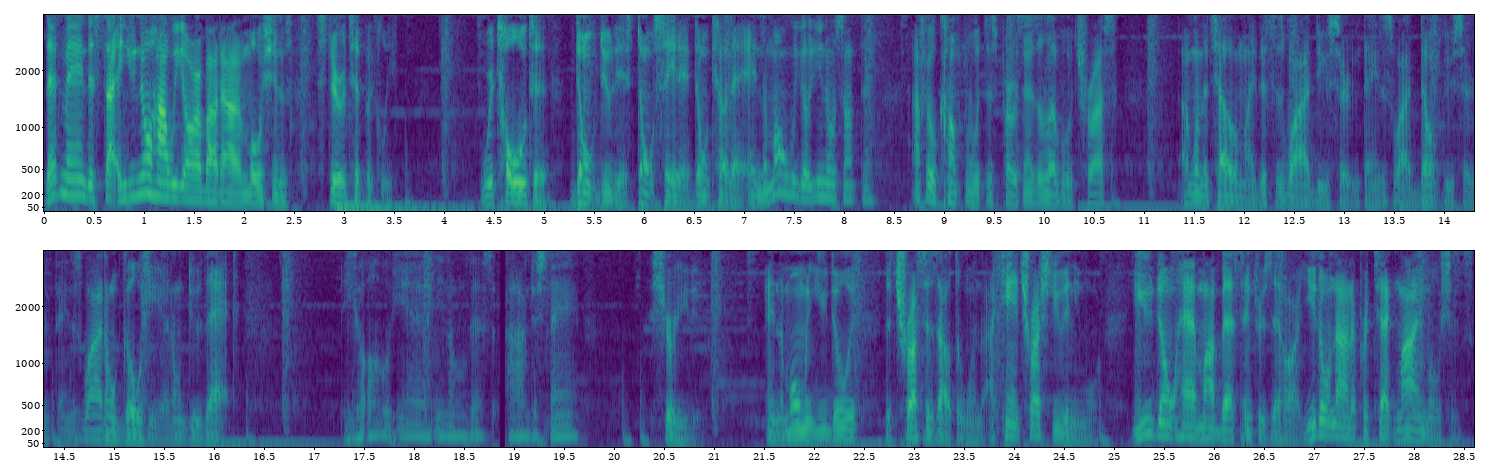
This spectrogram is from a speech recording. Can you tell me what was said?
That man decided, and you know how we are about our emotions stereotypically. We're told to don't do this, don't say that, don't tell that. And the moment we go, you know something, I feel comfortable with this person. There's a level of trust. I'm going to tell them, like, this is why I do certain things. This is why I don't do certain things. This is why I don't go here. I don't do that. You go, oh, yeah, you know, that's, I understand. Sure, you do. And the moment you do it, the trust is out the window. I can't trust you anymore. You don't have my best interest at heart. You don't know how to protect my emotions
